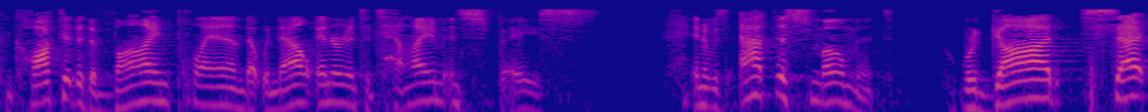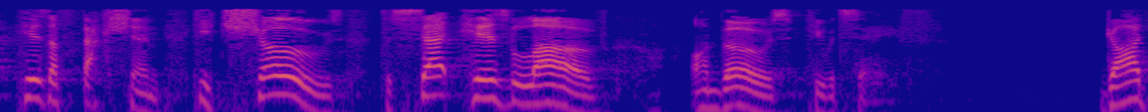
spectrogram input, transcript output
concocted a divine plan that would now enter into time and space and it was at this moment where God set his affection, he chose to set his love on those he would save. God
